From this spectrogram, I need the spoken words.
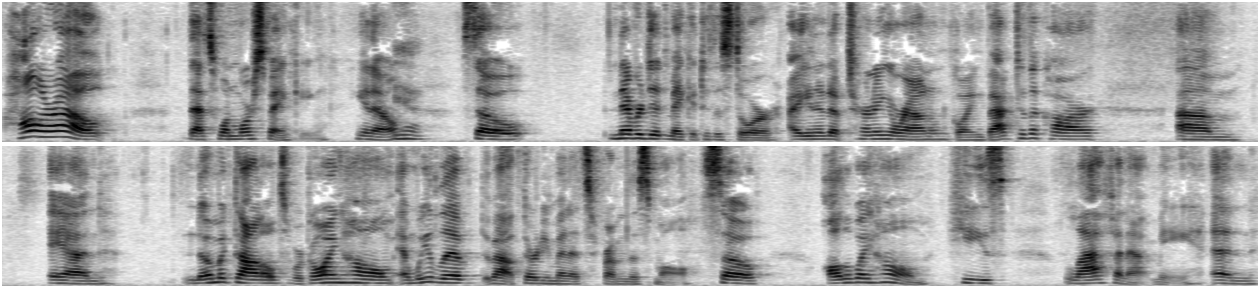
holler out, that's one more spanking. You know. Yeah. So never did make it to the store. I ended up turning around and going back to the car, um, and no McDonald's. We're going home, and we lived about 30 minutes from this mall. So all the way home, he's laughing at me and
